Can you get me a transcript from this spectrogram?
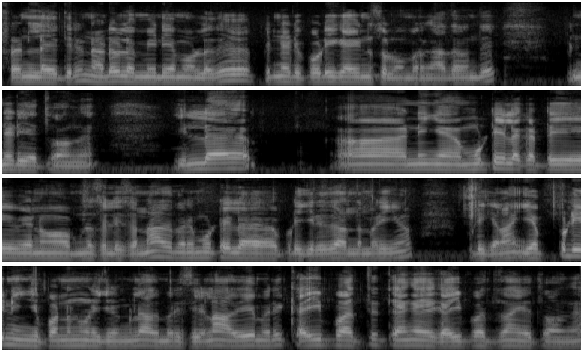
ஃப்ரண்டில் ஏற்றிட்டு நடுவில் மீடியம் உள்ளது பின்னாடி பொடி காயின்னு சொல்லுவோம் பாருங்க அதை வந்து பின்னாடி ஏற்றுவாங்க இல்லை நீங்கள் மூட்டையில் கட்டி வேணும் அப்படின்னு சொல்லி சொன்னால் அது மாதிரி மூட்டையில் பிடிக்கிறது அந்த மாதிரியும் பிடிக்கலாம். எப்படி நீங்கள் பண்ணணும்னு நினைக்கிறீங்களோ அது மாதிரி செய்யலாம். அதே மாதிரி கை பார்த்து தேங்காயை கை பார்த்து தான் ஏற்றுவாங்க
